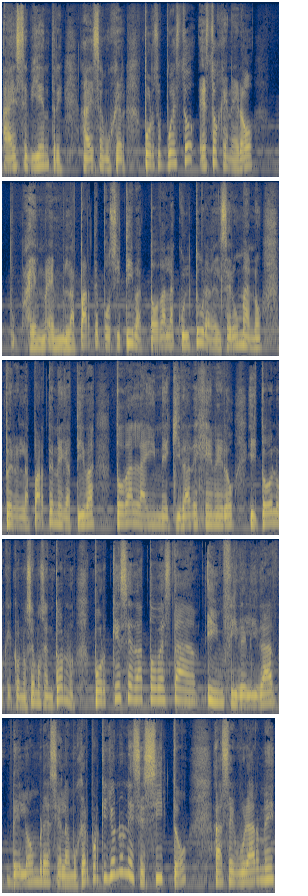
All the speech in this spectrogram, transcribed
a ese vientre, a esa mujer. Por supuesto, esto generó en, la parte positiva toda la cultura del ser humano, pero en la parte negativa toda la inequidad de género y todo lo que conocemos en torno. ¿Por qué se da toda esta infidelidad del hombre hacia la mujer? Porque yo no necesito asegurarme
